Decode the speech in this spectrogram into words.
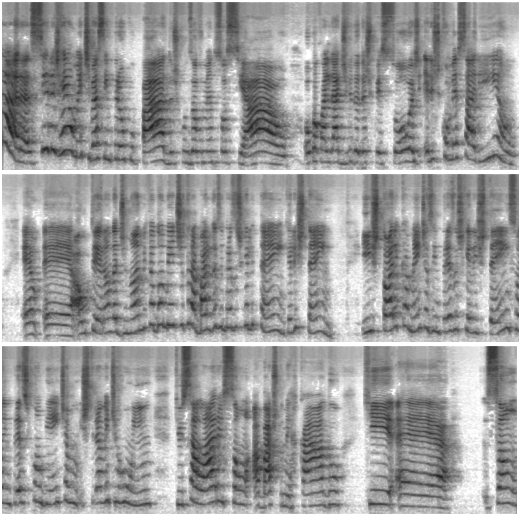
Cara, se eles realmente estivessem preocupados com o desenvolvimento social ou com a qualidade de vida das pessoas, eles começariam é, é, alterando a dinâmica do ambiente de trabalho das empresas que ele tem, que eles têm. E historicamente, as empresas que eles têm são empresas com ambiente é extremamente ruim, que os salários são abaixo do mercado, que é, são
